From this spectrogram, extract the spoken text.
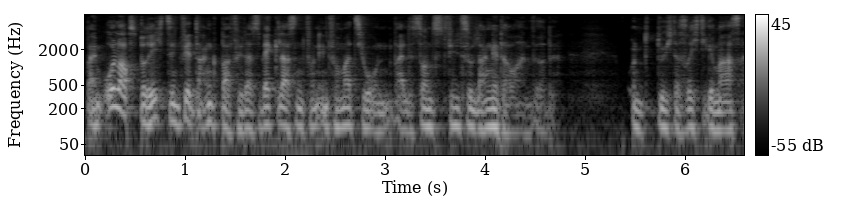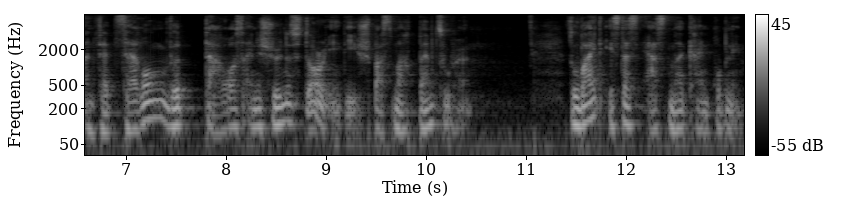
Beim Urlaubsbericht sind wir dankbar für das Weglassen von Informationen, weil es sonst viel zu lange dauern würde. Und durch das richtige Maß an Verzerrung wird daraus eine schöne Story, die Spaß macht beim Zuhören. Soweit ist das erstmal kein Problem.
